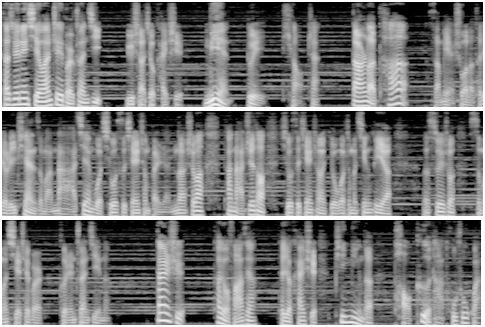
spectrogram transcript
他决定写完这本传记，于是就开始面对挑战。当然了，他咱们也说了，他就是一骗子嘛，哪见过休斯先生本人呢？是吧？他哪知道休斯先生有过什么经历啊？呃，所以说怎么写这本个人传记呢？但是他有法子呀，他就开始拼命的跑各大图书馆，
